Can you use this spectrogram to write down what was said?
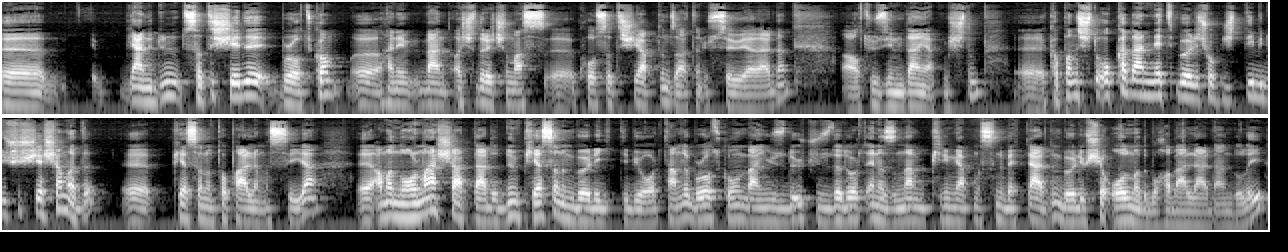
E, yani dün satış yedi Broadcom. Ee, hani ben açılır açılmaz e, kol satışı yaptım zaten üst seviyelerden. 620'den yapmıştım. E, kapanışta o kadar net böyle çok ciddi bir düşüş yaşamadı e, piyasanın toparlamasıyla. E, ama normal şartlarda dün piyasanın böyle gittiği bir ortamda Broadcom'un ben %3, %4 en azından bir prim yapmasını beklerdim. Böyle bir şey olmadı bu haberlerden dolayı.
